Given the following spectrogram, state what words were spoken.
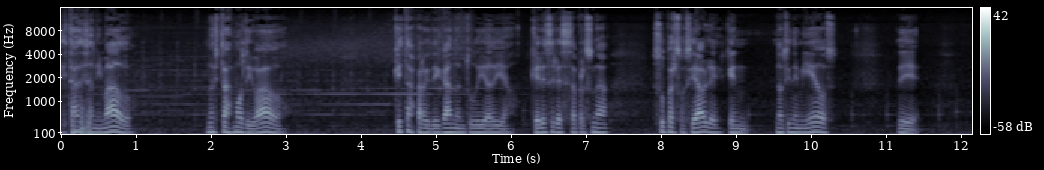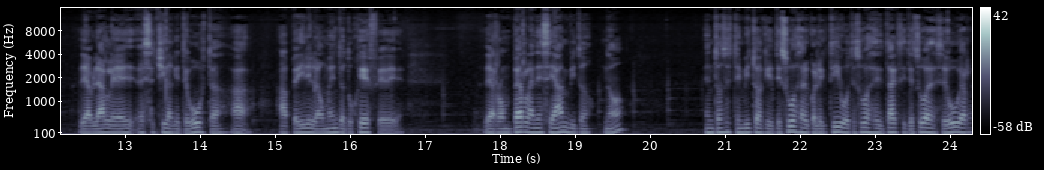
¿Estás desanimado? ¿No estás motivado? ¿Qué estás practicando en tu día a día? ¿Querés ser esa persona súper sociable que no tiene miedos de, de hablarle a esa chica que te gusta, a, a pedir el aumento a tu jefe, de, de romperla en ese ámbito, ¿no? Entonces te invito a que te subas al colectivo, te subas de taxi, te subas de ese Uber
